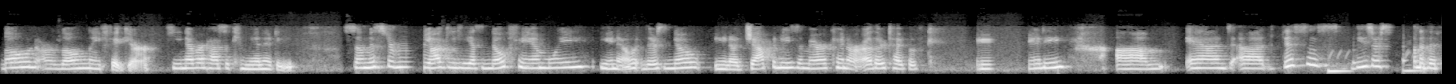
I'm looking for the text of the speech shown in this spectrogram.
lone or lonely figure. He never has a community. So Mr. Miyagi, he has no family, you know, there's no, you know, Japanese American or other type of community. Um, and uh, this is, these are some of the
